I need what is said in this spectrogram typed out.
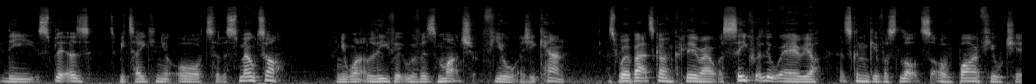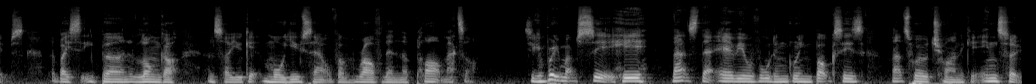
the splitters to be taking your ore to the smelter and you want to leave it with as much fuel as you can. As we're about to go and clear out a secret little area that's going to give us lots of biofuel chips that basically burn longer and so you get more use out of them rather than the plant matter. So you can pretty much see it here, that's that area with all them green boxes, that's where we're trying to get into.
